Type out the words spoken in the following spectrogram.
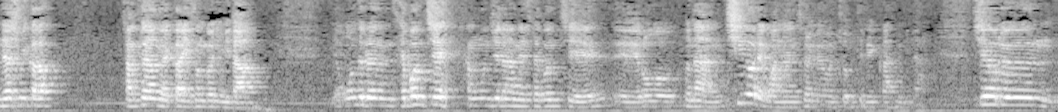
안녕하십니까. 장편한 외과 이성건입니다. 오늘은 세 번째, 항문질환의 세 번째로 흔한 치열에 관한 설명을 좀 드릴까 합니다. 치열은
